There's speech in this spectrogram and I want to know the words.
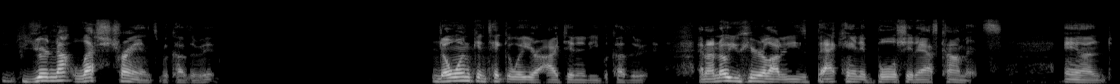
You're not less trans because of it. No one can take away your identity because of it. And I know you hear a lot of these backhanded bullshit ass comments. And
